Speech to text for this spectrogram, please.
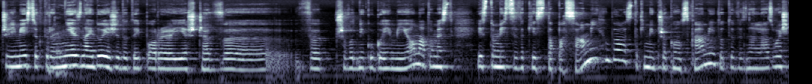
czyli miejsce, które Okej. nie znajduje się do tej pory jeszcze w, w przewodniku Gojemio, natomiast jest to miejsce takie z tapasami chyba, z takimi przekąskami, to Ty wynalazłeś.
